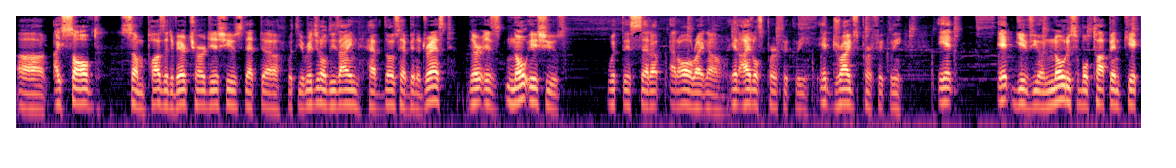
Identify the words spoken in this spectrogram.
Uh, I solved some positive air charge issues that uh, with the original design have those have been addressed. There is no issues with this setup at all right now. It idles perfectly. It drives perfectly. It it gives you a noticeable top end kick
